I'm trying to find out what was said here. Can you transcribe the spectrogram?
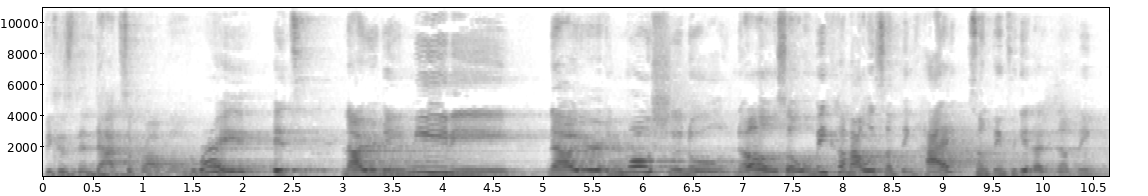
because then that's a problem. Right. It's now you're being needy. Now you're emotional. No. So when we come out with something hype, something to get us jumping,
